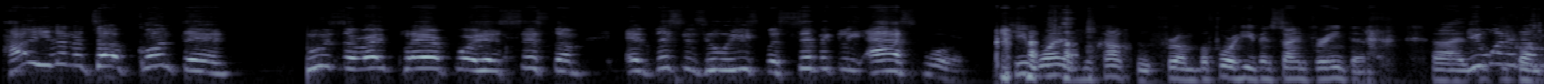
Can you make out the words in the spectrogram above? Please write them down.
how are you gonna tell Conte who's the right player for his system if this is who he specifically asked for? He wanted Lukaku from before he even signed for Inter. Uh, He wanted him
